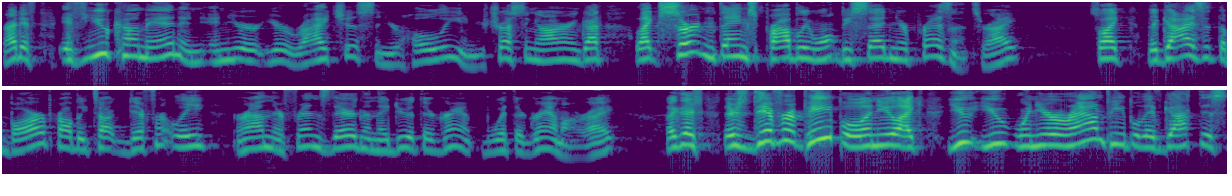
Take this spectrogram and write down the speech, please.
right if, if you come in and, and you're, you're righteous and you're holy and you're trusting and honoring god like certain things probably won't be said in your presence right so like the guys at the bar probably talk differently around their friends there than they do their grand, with their grandma right? Like there's there's different people and you like you you when you're around people they've got this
